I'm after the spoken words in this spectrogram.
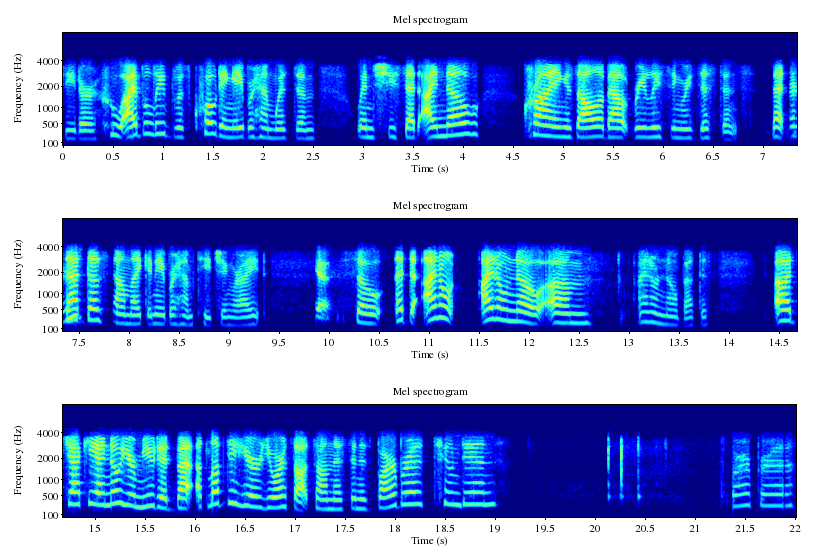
seater who I believed was quoting Abraham wisdom when she said, "I know crying is all about releasing resistance." That mm-hmm. that does sound like an Abraham teaching, right? Yes. So I don't I don't know um I don't know about this. Uh, Jackie, I know you're muted, but I'd love to hear your thoughts on this. And is Barbara tuned in? Barbara,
